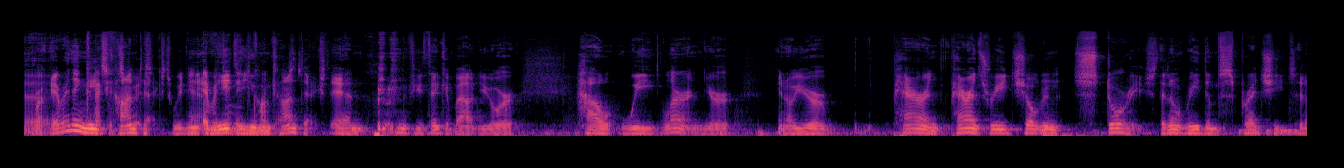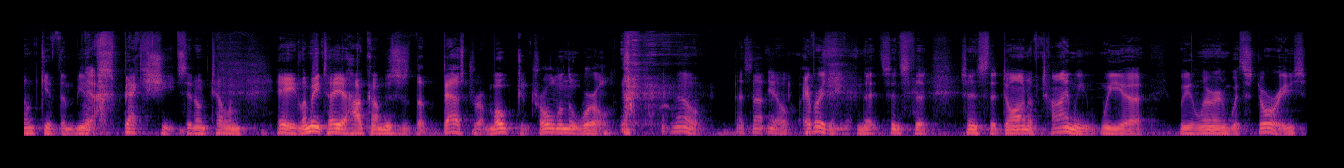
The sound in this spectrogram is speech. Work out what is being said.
Uh, Right. Everything needs connected to it. context. We Yeah, need, everything needs a human context. context. And if you think about your how we learn, your you know your parent parents read children stories. They don't read them spreadsheets. They don't give them you know Yeah. spec sheets. They don't tell them, hey, let me tell you how come this is the best remote control in the world. no, that's not you know everything. That since the since the dawn of time, we we uh, we learn with stories.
